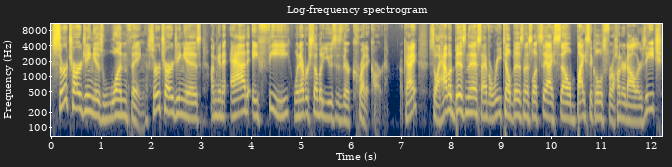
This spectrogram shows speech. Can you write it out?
surcharging is one thing. Surcharging is I'm going to add a fee whenever somebody uses their credit card. Okay. So I have a business, I have a retail business. Let's say I sell bicycles for $100 each.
